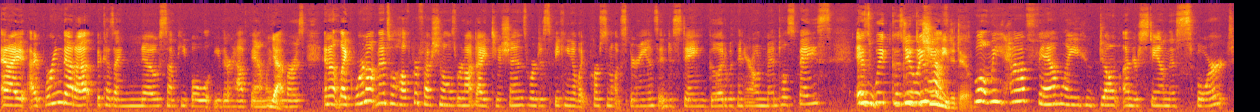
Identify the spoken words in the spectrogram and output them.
and I I bring that up because I know some people will either have family Yeah. members and uh, like we're not mental health professionals, we're not dietitians, we're just speaking of like personal experience and just staying good within your own mental space. Because we because do we what do you have, need to do. well, we have family who don't understand this sport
